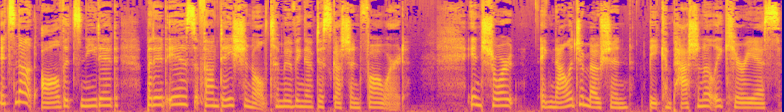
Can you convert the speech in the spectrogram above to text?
It's not all that's needed, but it is foundational to moving a discussion forward. In short, acknowledge emotion, be compassionately curious,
